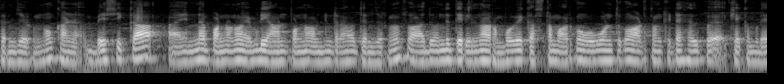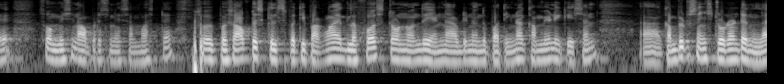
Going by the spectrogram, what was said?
தெரிஞ்சிருக்கணும். க பேசிக்காக என்ன பண்ணணும் எப்படி ஆன் பண்ணணும் அப்படின்றத தெரிஞ்சிருக்கணும். ஸோ அது வந்து தெரியலனா ரொம்பவே கஷ்டமாக இருக்கும். ஒவ்வொன்றுத்துக்கும் அடுத்தவங்க கிட்ட ஹெல்ப் கேட்க முடியாது. So machine operation is must so இப்போ சாஃப்ட்வேர் ஸ்கில்ஸ் பற்றி பார்க்கலாம். இதில் ஃபர்ஸ்ட் ஒன் வந்து என்ன அப்படின்னு வந்து பார்த்தீங்கன்னா கம்யூனிகேஷன் கம்ப்யூட்டர் சயின்ஸ் ஸ்டூடெண்ட்டு இல்லை.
